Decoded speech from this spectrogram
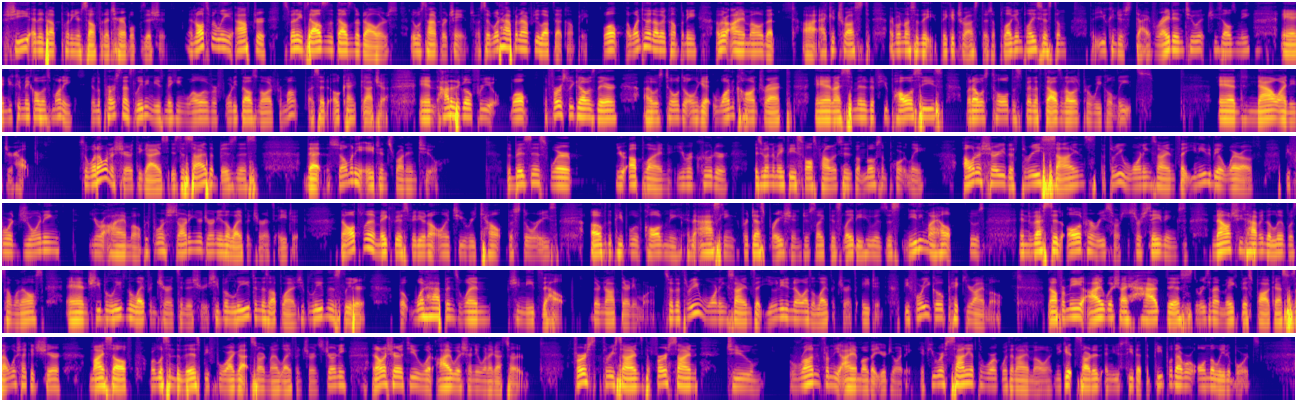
she ended up putting herself in a terrible position. And ultimately, after spending thousands and thousands of dollars, it was time for a change. I said, What happened after you left that company? Well, I went to another company, another IMO that uh, I could trust. Everyone else said they, they could trust. There's a plug and play system that you can just dive right into it, she tells me, and you can make all this money. And the person that's leading me is making well over $40,000 per month. I said, Okay, gotcha. And how did it go for you? Well, the first week I was there, I was told to only get one contract, and I submitted a few policies, but I was told to spend $1,000 per week on leads. And now I need your help. So, what I want to share with you guys is the side of the business that so many agents run into. The business where your upline, your recruiter, is going to make these false promises, but most importantly, I want to show you the three signs, the three warning signs that you need to be aware of before joining your IMO, before starting your journey as a life insurance agent. Now, ultimately, I make this video not only to recount the stories of the people who've called me and asking for desperation, just like this lady who is just needing my help, who's invested all of her resources, her savings. Now she's having to live with someone else, and she believed in the life insurance industry. She believed in this upline. She believed in this leader. But what happens when she needs the help? They're not there anymore. So, the three warning signs that you need to know as a life insurance agent before you go pick your IMO. Now, for me, I wish I had this. The reason I make this podcast is I wish I could share myself or listen to this before I got started my life insurance journey. And I want to share with you what I wish I knew when I got started. First three signs. The first sign to run from the IMO that you're joining. If you are signing up to work with an IMO and you get started and you see that the people that were on the leaderboards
